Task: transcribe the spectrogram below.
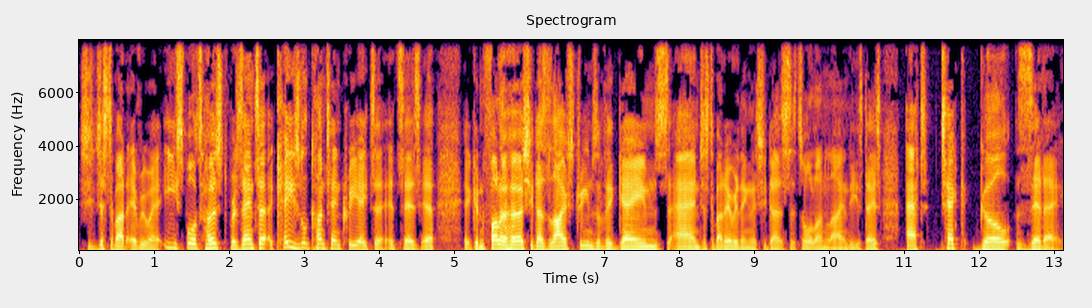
She's just about everywhere. Esports host, presenter, occasional content creator, it says here. You can follow her. She does live streams of her games and just about everything that she does. It's all online these days at TechGirlZA.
